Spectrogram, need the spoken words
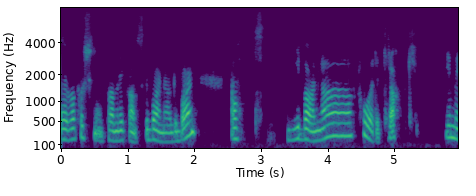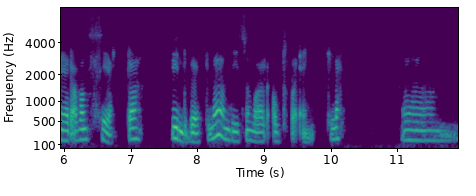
det var forskning på amerikanske barnehagebarn, at de barna foretrakk de mer avanserte bildebøkene enn de som var altfor enkle. Um,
